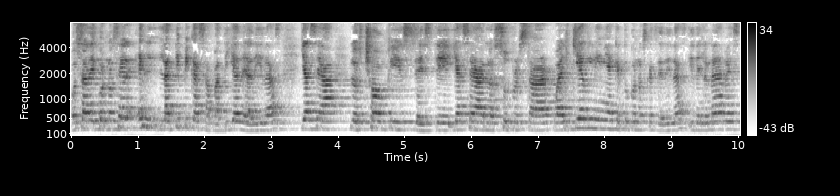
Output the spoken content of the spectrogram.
o sea, de conocer la típica zapatilla de Adidas, ya sea los Chunkies, este, ya sean los Superstar, cualquier línea que tú conozcas de Adidas, y de la nada ves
